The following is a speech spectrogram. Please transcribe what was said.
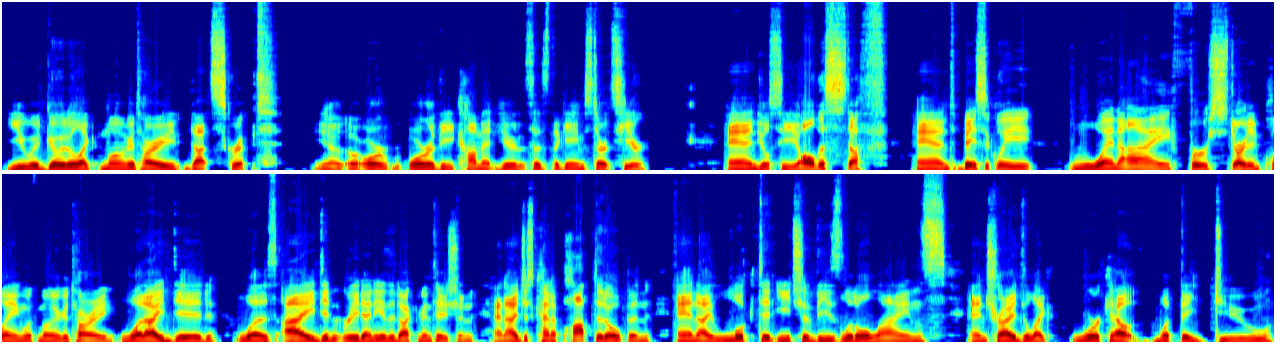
you would go to like monogatari.script, you know, or, or, or the comment here that says the game starts here. and you'll see all this stuff. And basically, when I first started playing with Monogatari, what I did was I didn't read any of the documentation and I just kind of popped it open and I looked at each of these little lines and tried to like work out what they do.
